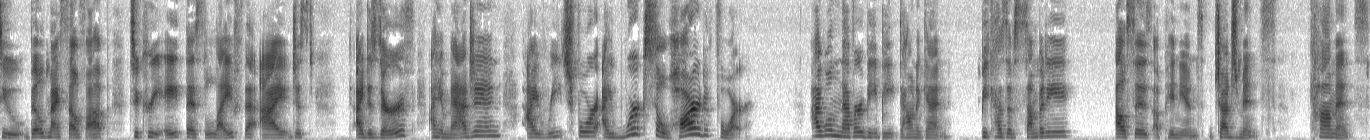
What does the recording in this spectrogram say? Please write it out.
to build myself up to create this life that I just I deserve, I imagine, I reach for, I work so hard for. I will never be beat down again because of somebody else's opinions, judgments, comments.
